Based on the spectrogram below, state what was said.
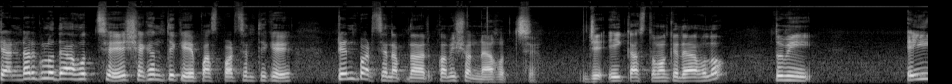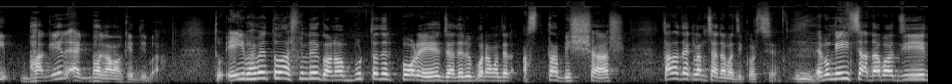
টেন্ডারগুলো দেওয়া হচ্ছে, সেখান থেকে পাঁচ পার্সেন্ট থেকে টেন পার্সেন্ট আপনার কমিশন নেওয়া হচ্ছে। যে এই কাজ তোমাকে দেওয়া হলো তুমি এই ভাগের এক ভাগ আমাকে দিবা। তো এইভাবে তো আসলে গণ অভ্যুত্থানের পরে যাদের উপর আমাদের আস্থা বিশ্বাস তারা দেখলাম চাঁদাবাজি করছে। এবং এই চাঁদাবাজির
